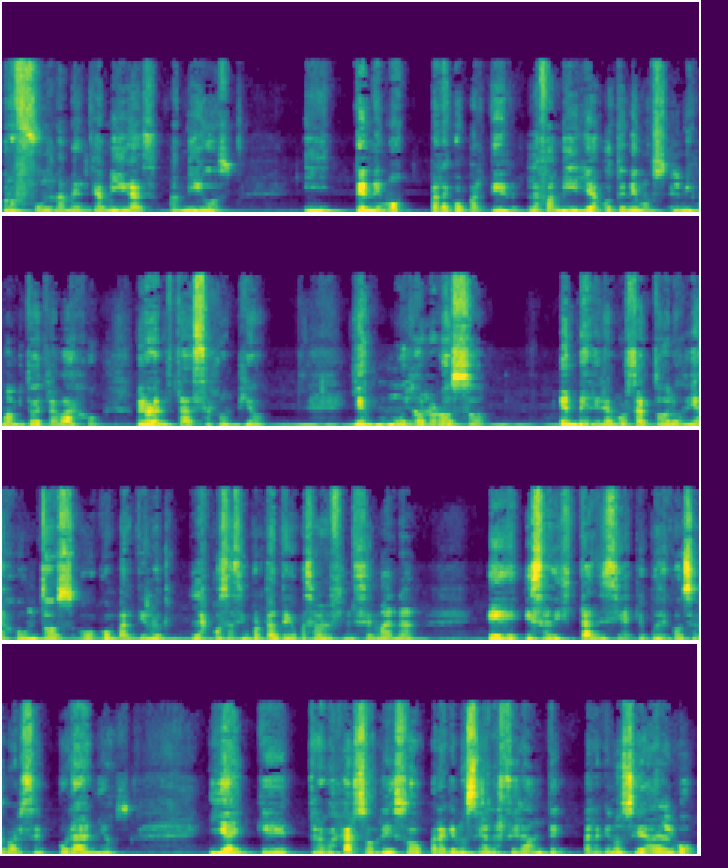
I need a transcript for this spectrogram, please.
profundamente amigas, amigos y tenemos para compartir la familia o tenemos el mismo ámbito de trabajo, pero la amistad se rompió. Y es muy doloroso en vez de ir a almorzar todos los días juntos o compartir las cosas importantes que pasaban el fin de semana, eh, esa distancia que puede conservarse por años. Y hay que trabajar sobre eso para que no sea lacerante, para que no sea algo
